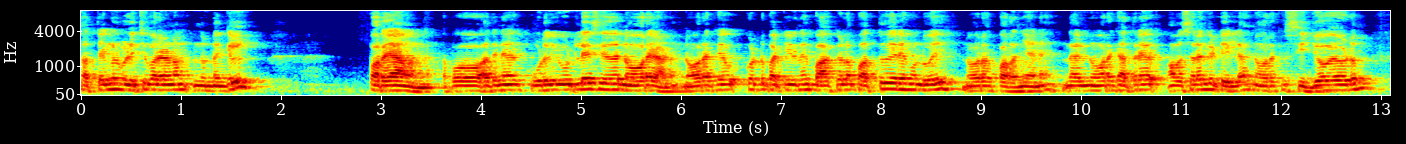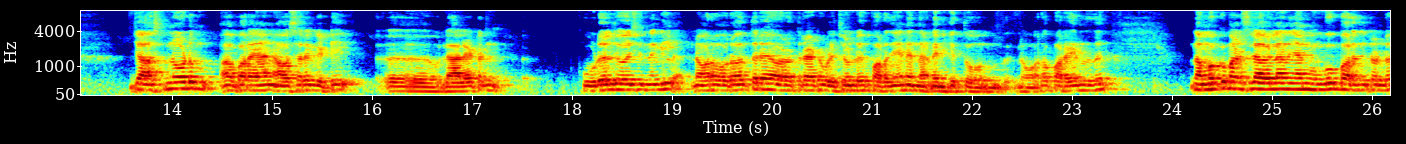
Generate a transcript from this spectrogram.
സത്യങ്ങൾ വിളിച്ചു പറയണം എന്നുണ്ടെങ്കിൽ പറയാമെന്ന്. അപ്പോൾ അതിനെ കൂടുതൽ യൂട്ടിലൈസ് ചെയ്തത് നോറയാണ്. നോറയ്ക്ക് കൊണ്ട് പറ്റിയിരുന്നെങ്കിൽ ബാക്കിയുള്ള പത്ത് പേരെയും കൊണ്ടുപോയി നോറ പറഞ്ഞേനെ. എന്തായാലും നോറയ്ക്ക് അത്ര അവസരം കിട്ടിയില്ല. നോറയ്ക്ക് സിജോയോടും ജാസ്മിനോടും പറയാൻ അവസരം കിട്ടി. ലാലേട്ടൻ കൂടുതൽ ചോദിച്ചിരുന്നെങ്കിൽ നോറ ഓരോരുത്തരെ ഓരോരുത്തരായിട്ട് വിളിച്ചുകൊണ്ട് പറഞ്ഞേനെന്നാണ് എനിക്ക് തോന്നുന്നത്. നോറ പറയുന്നത് നമുക്ക് മനസ്സിലാവില്ല എന്ന് ഞാൻ മുമ്പും പറഞ്ഞിട്ടുണ്ട്.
